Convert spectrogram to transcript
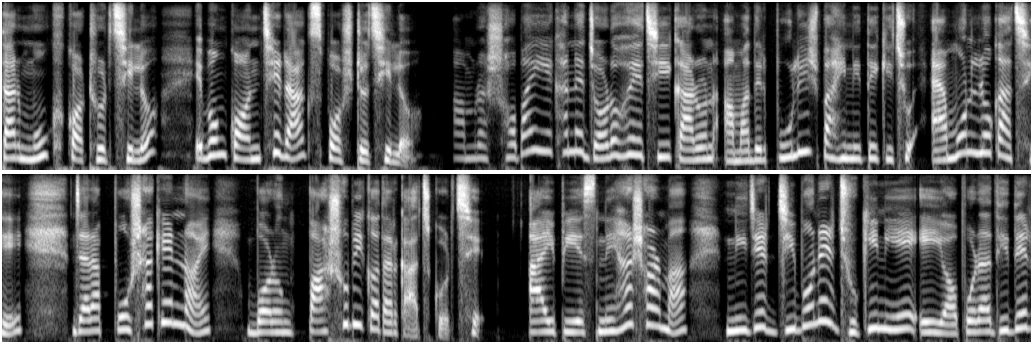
তার মুখ কঠোর ছিল এবং কণ্ঠে রাগ স্পষ্ট ছিল। আমরা সবাই এখানে জড়ো হয়েছি কারণ আমাদের পুলিশ বাহিনীতে কিছু এমন লোক আছে যারা পোশাকের নয়, বরং পাশবিকতার কাজ করছে। আইপিএস নেহা শর্মা নিজের জীবনের ঝুঁকি নিয়ে এই অপরাধীদের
